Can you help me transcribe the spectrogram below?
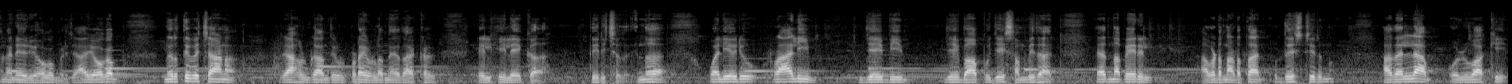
അങ്ങനെ ഒരു യോഗം വിളിച്ചത്. ആ യോഗം നിർത്തിവെച്ചാണ് രാഹുൽ ഗാന്ധി ഉൾപ്പെടെയുള്ള നേതാക്കൾ ഡൽഹിയിലേക്ക് തിരിച്ചത്. ഇന്ന് വലിയൊരു റാലിയും ജയ് ഭീം ജയ് ബാപ്പു ജയ് സംവിധാൻ എന്ന പേരിൽ അവിടെ നടത്താൻ ഉദ്ദേശിച്ചിരുന്നു. അതെല്ലാം ഒഴിവാക്കി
